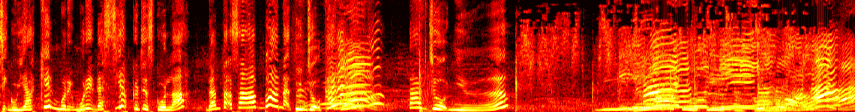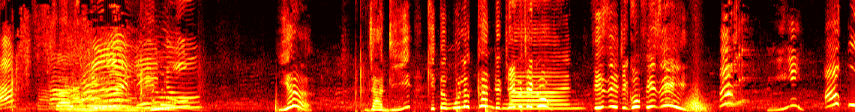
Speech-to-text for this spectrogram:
Cikgu yakin murid-murid dah siap kerja sekolah dan tak sabar nak tunjukkan. Tajuknya... Bila cuti sekolah, saya rindu. Ya. Jadi, kita mulakan dengan... Cikgu, cikgu. Fizi, cikgu Fizi. Ih, aku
